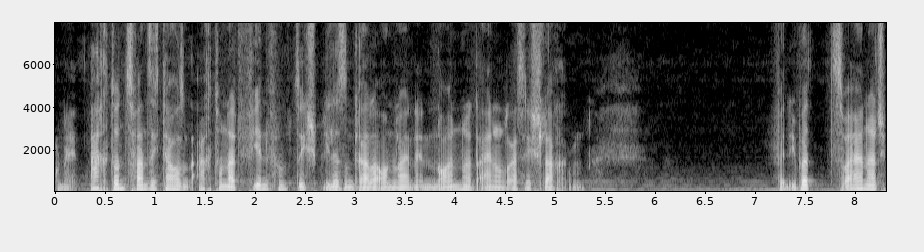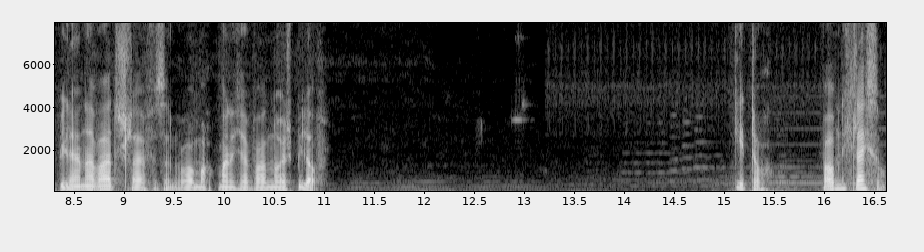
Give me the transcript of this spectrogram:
und 28.854 Spiele sind gerade online in 931 Schlachten. Wenn über 200 Spiele in der Warteschleife sind, warum macht man nicht einfach ein neues Spiel auf? Geht doch. Warum nicht gleich so?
